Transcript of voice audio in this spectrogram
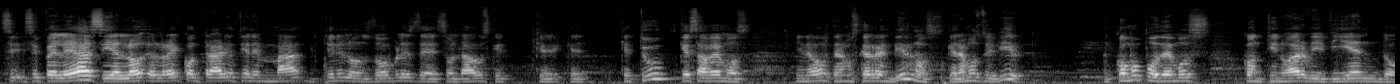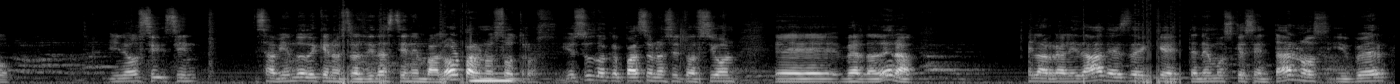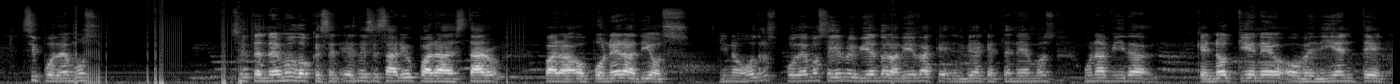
Si, si peleas y el, el, rey contrario tiene, más, tiene los dobles de soldados que, que, que, que tú, ¿qué sabemos? Y no, tenemos que rendirnos, queremos vivir. ¿Cómo podemos continuar viviendo? Y no, sin, sabiendo de que nuestras vidas tienen valor para nosotros. Y eso es lo que pasa en una situación eh, verdadera. Y la realidad es de que tenemos que sentarnos y ver si podemos, si tenemos lo que es necesario para estar, para oponer a Dios. Y nosotros podemos seguir viviendo la vida que, vida que tenemos, una vida que no tiene obediente,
